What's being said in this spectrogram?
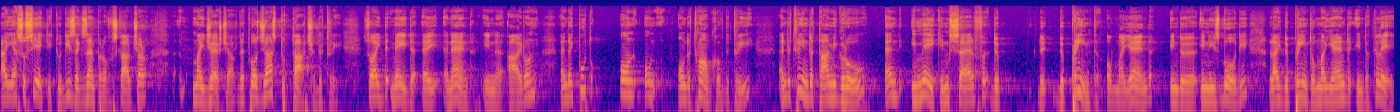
I associated to this example of sculpture my gesture that was just to touch the tree. So I made a, an hand in uh, iron and I put on, on, on the trunk of the tree and the tree in the time he grew, and he make himself the, the, the print of my hand in, the, in his body like the print of my hand in the clay.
